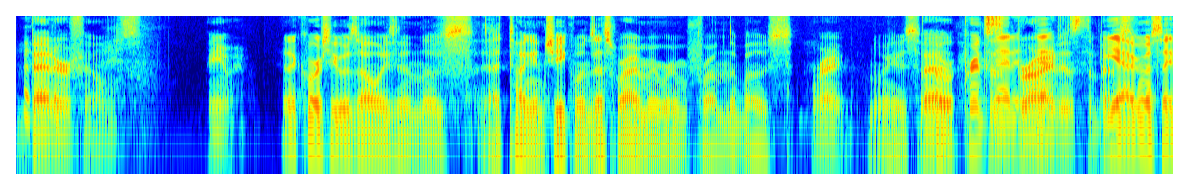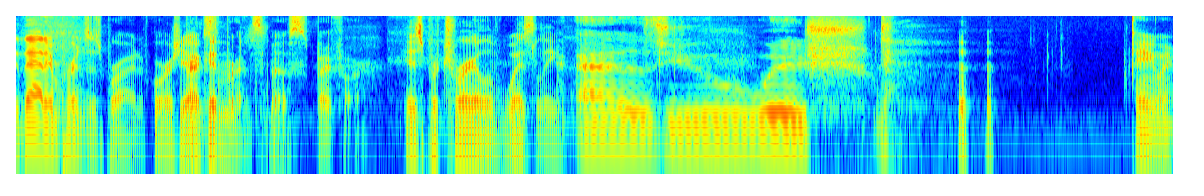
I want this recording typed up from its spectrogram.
better films. Anyway, And of course, he was always in those uh, tongue-in-cheek ones. That's where I remember him from the most. Right. Where he was, But or Princess that- Bride that- is the best. Yeah, I'm gonna say that in Princess Bride, of course. Yeah, Princess I couldn't. Bride's the best by far. His portrayal of Westley. As you wish. anyway,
